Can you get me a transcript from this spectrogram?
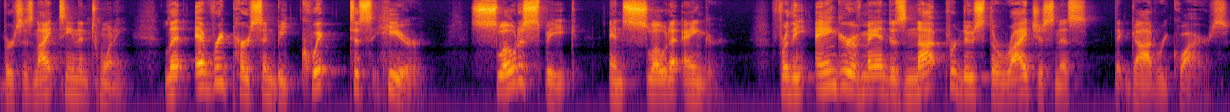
verses 19 and 20. Let every person be quick to hear, slow to speak, and slow to anger. For the anger of man does not produce the righteousness that God requires.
